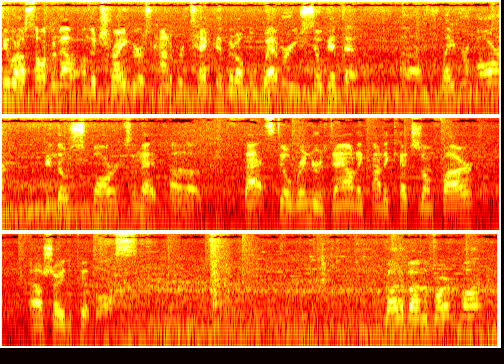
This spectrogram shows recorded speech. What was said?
see what I was talking about? On the Traeger, it's kind of protected, but on the Weber, you still get that uh, flavor bar and those sparks and that uh, fat still renders down and kind of catches on fire. And I'll show you the Pit Boss. Right above the burn pot.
